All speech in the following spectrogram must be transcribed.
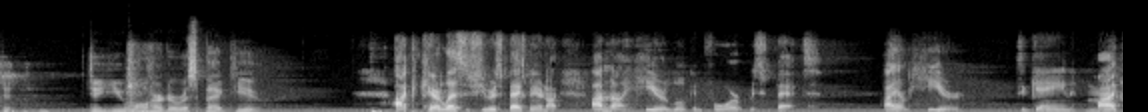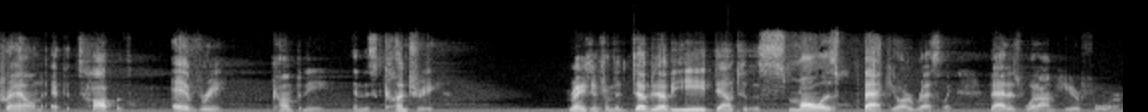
Do, do you want her to respect you? I could care less if she respects me or not. I'm not here looking for respect. I am here to gain my crown at the top of every company in this country, ranging from the WWE down to the smallest backyard wrestling. That is what I'm here for.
